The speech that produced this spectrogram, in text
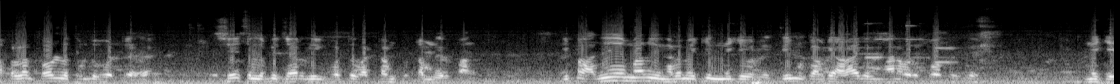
அப்பெல்லாம் தோளில் துண்டு போட்டு ஸ்டேஷனில் போய் சேரதூக்கி போட்டு வட்டம் குட்டம்னு இருப்பாங்க. இப்போ அதே மாதிரி நிலைமைக்கு இன்னைக்கு ஒரு திமுகவுடைய அராஜகமான ஒரு போக்கு இன்னைக்கு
